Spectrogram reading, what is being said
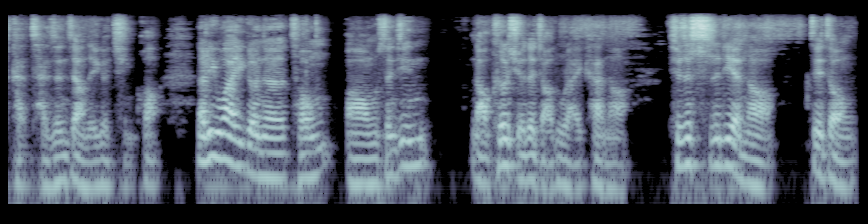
产产生这样的一个情况。那另外一个呢，从嗯神经脑科学的角度来看啊，其实失恋啊这种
